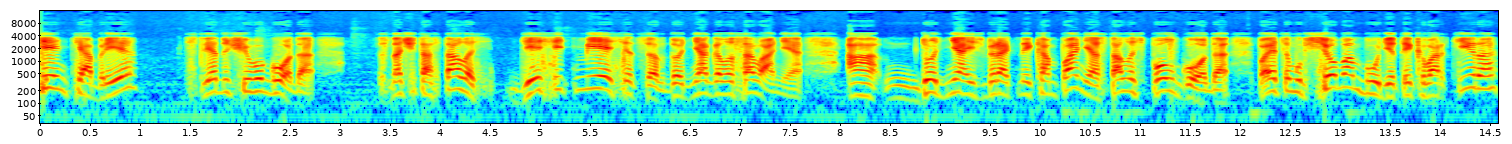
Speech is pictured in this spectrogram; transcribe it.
сентябре следующего года значит, осталось 10 месяцев до дня голосования, а до дня избирательной кампании осталось полгода. Поэтому все вам будет, и квартира,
